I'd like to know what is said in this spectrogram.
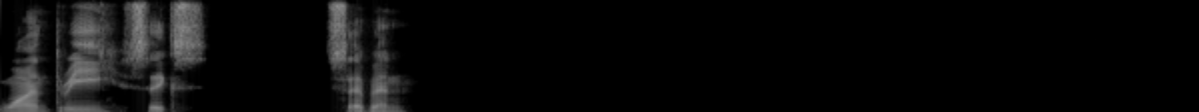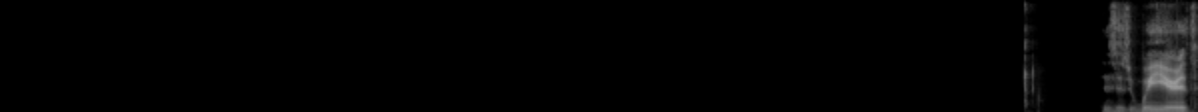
One, three, six, seven. This is weird.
